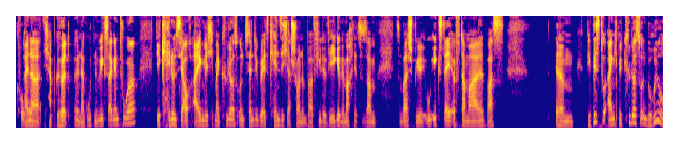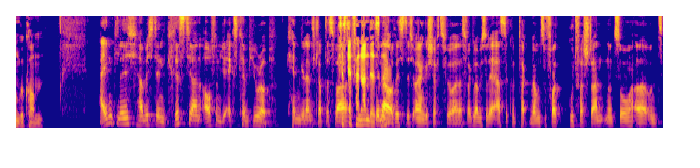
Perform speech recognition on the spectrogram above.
Korrekt. Einer, ich habe gehört, einer guten UX-Agentur. Wir kennen uns ja auch eigentlich, mein Kühlhaus und Centigrade kennen sich ja schon über viele Wege. Wir machen ja zusammen zum Beispiel UX Day öfter mal was. Ähm, wie bist du eigentlich mit Kühlhaus so in Berührung gekommen? Eigentlich habe ich den Christian auf einem UX Camp Europe kennengelernt. Ich glaube, das war. Christian Fernandes. Genau, ne? richtig, euren Geschäftsführer. Das war, glaube ich, so der erste Kontakt. Wir haben uns sofort gut verstanden und so. Äh, und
